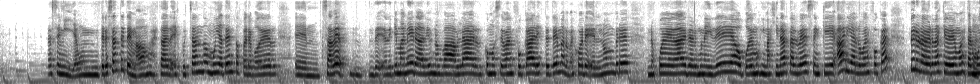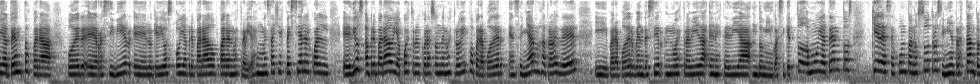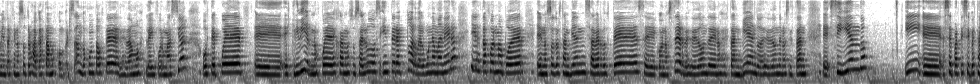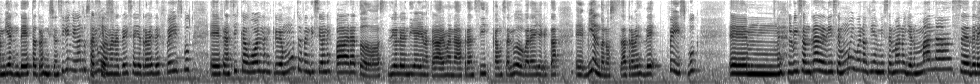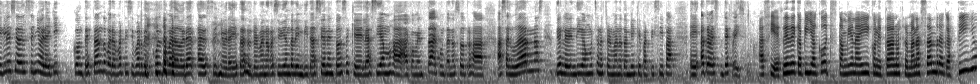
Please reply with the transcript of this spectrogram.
La semilla, un interesante tema. Vamos a estar escuchando, muy atentos para poder em, saber de, de, qué manera Dios nos va a hablar, cómo se va a enfocar este tema. A lo mejor el nombre nos puede dar alguna idea o podemos imaginar tal vez en qué área lo va a enfocar, pero la verdad es que debemos estar muy atentos para poder eh, recibir eh, lo que Dios hoy ha preparado para nuestra vida. Es un mensaje especial el cual eh, Dios ha preparado y ha puesto en el corazón de nuestro Hijo para poder enseñarnos a través de él y para poder bendecir nuestra vida en este día domingo. Así que todos muy atentos quédese junto a nosotros y mientras tanto, mientras que nosotros acá estamos conversando junto a ustedes, les damos la información, usted puede eh, escribirnos, puede dejarnos sus saludos, interactuar de alguna manera y de esta forma poder eh, nosotros también saber de ustedes, eh, conocer desde dónde nos están viendo, desde dónde nos están siguiendo y eh, ser partícipes también de esta transmisión. Siguen llegando saludos, hermana Tracy, ahí a través de Facebook. Eh, Francisca Wall nos escribe muchas bendiciones para todos. Dios le bendiga a nuestra hermana Francisca. Un saludo para ella que está eh, viéndonos a través de Facebook. Em, Luis Andrade dice, muy buenos días mis hermanos y hermanas de la Iglesia del Señor. Aquí contestando para participar del culto para adorar al Señor. Ahí está nuestro hermano recibiendo la invitación entonces que le hacíamos a, comentar junto a nosotros, a, saludarnos. Dios le bendiga mucho a nuestro hermano también que participa eh, a través de Facebook. Así es, desde Capilla Coach también ahí conectada nuestra hermana Sandra Castillo.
